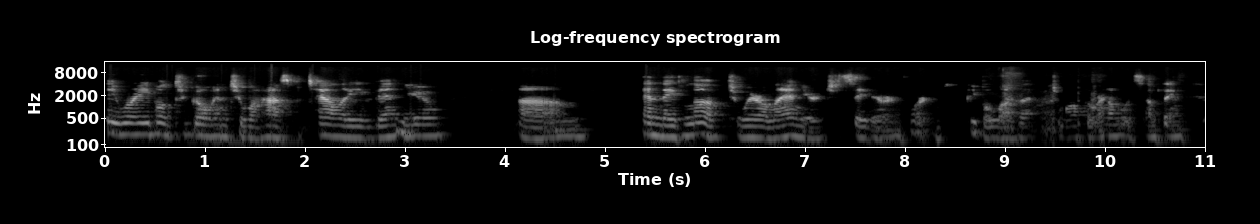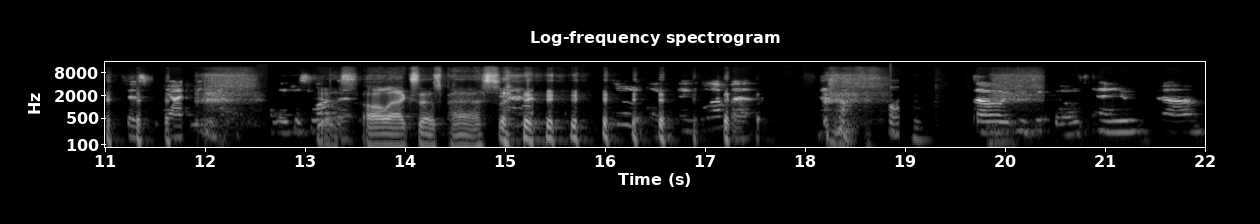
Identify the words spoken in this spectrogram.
They were able to go into a hospitality venue. Um, and they love to wear a lanyard to say they're important. People love it to walk around with something that says VIP. They just love yes, it. All access pass. Absolutely, they love it. so you do those, and you, um,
